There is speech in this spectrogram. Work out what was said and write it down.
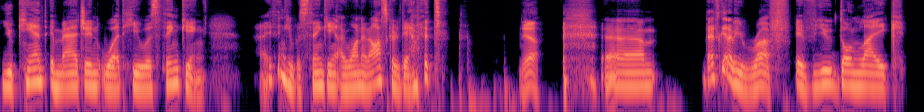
you can't imagine what he was thinking. I think he was thinking, I want an Oscar, damn it. Yeah. Um, that's gonna be rough if you don't like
